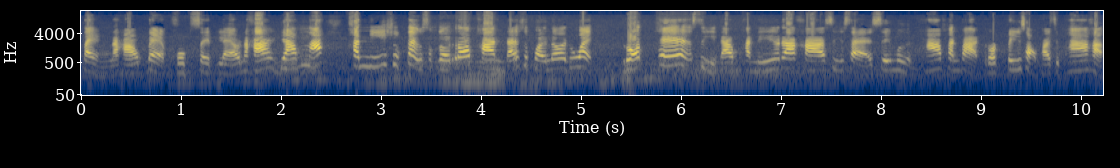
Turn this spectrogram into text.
แต่งนะคะ แบบครบเสร็จแล้วนะคะ ย้ำนะ คันนี้ชุดแต่งสเกิร์ตรอบคันได้สปอยเลอร์ด้วย รถเท่สีดำคันนี้ราคา 445,000 บาท รถปี 2015 ค่ะ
